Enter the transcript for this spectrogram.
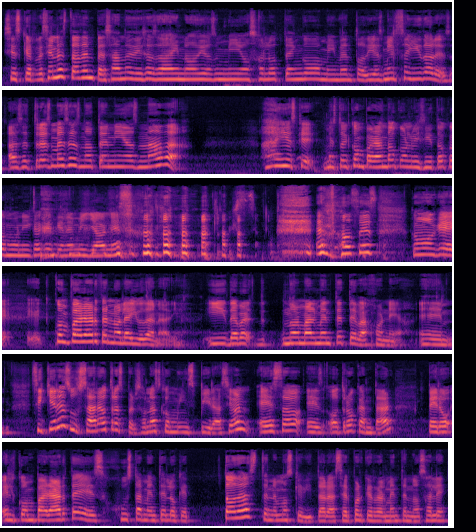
si es que recién estás empezando y dices, ay no, Dios mío, solo tengo, me invento 10 mil seguidores. Hace tres meses no tenías nada ay, es que me estoy comparando con Luisito Comunica que tiene millones. Entonces, como que eh, compararte no le ayuda a nadie y normalmente te bajonea. Em, si quieres usar a otras personas como inspiración, eso es otro cantar, pero el compararte es justamente lo que todas tenemos que evitar hacer porque realmente no sale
